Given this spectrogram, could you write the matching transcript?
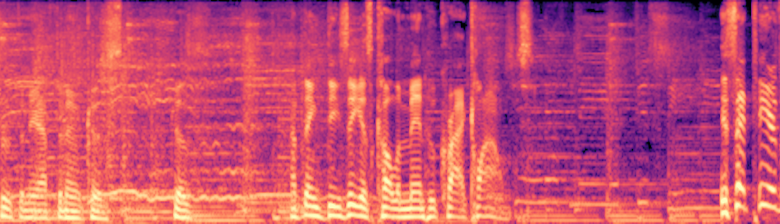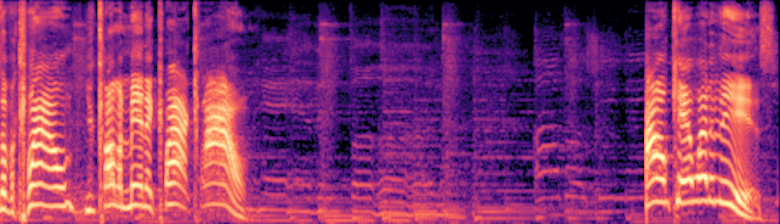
Truth in the Afternoon because because I think DZ is calling men who cry clowns. It said tears of a clown. You call a man that cry a clown. I don't care what it is.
